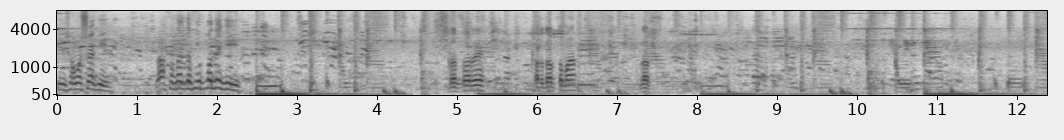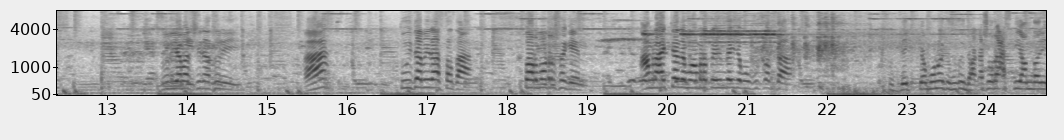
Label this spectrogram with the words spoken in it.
কি সমস্যা কি? রাস্তা থাকতে ফুটপাতে কি? ধর ধর রে ধর ধর তো মা ধর। চুরি আবার সিনা চুরি হ্যাঁ? তুই যাবি রাস্তাটা তোর মোটর সাইকেল আমরা আইটা যাব আমরা তো এমদাই যাব ফুটপাতটা। দেখ কেমন হইতেছে তুই ঢাকা শহরে আজকে আমদানি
